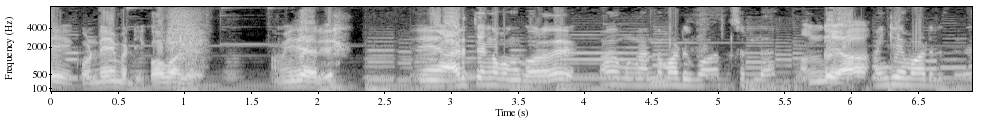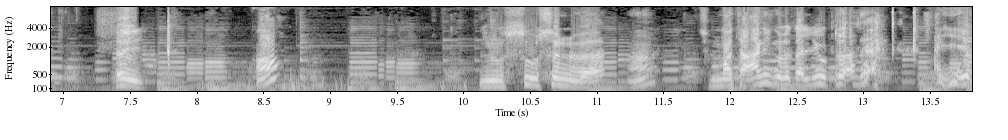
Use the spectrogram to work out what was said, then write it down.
ஏய் கொண்டையம்பட்டி கோபாலு. அமைதியா இரு. அடுத்து எங்க போங்க போறது? ஆமாங்க அந்த மாட்டுக்கு போங்க செட்ல அங்கயா? அங்கேயே மாடு இருக்கு. ஏய். ஆ? நீ ஆ? சும்மா சாணிக்குள்ள தள்ளி விட்டுறாத. ஐயோ.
